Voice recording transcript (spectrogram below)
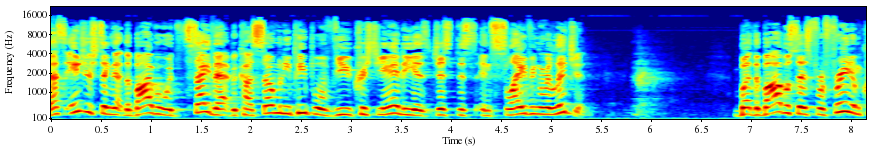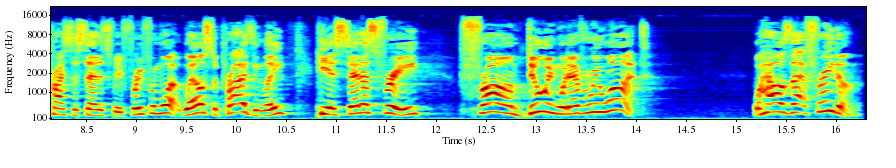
That's interesting that the Bible would say that because so many people view Christianity as just this enslaving religion. But the Bible says for freedom, Christ has set us free. Free from what? Well, surprisingly, He has set us free from doing whatever we want. Well, how is that freedom?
